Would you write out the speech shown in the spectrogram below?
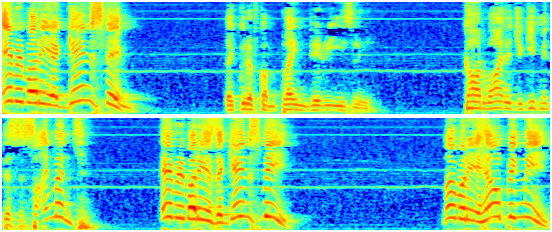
everybody against them. They could have complained very easily. God, why did you give me this assignment? Everybody is against me. Nobody helping me.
